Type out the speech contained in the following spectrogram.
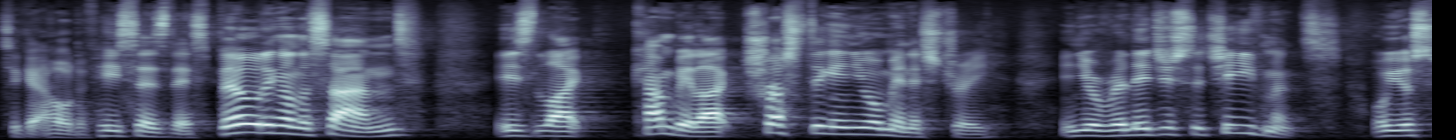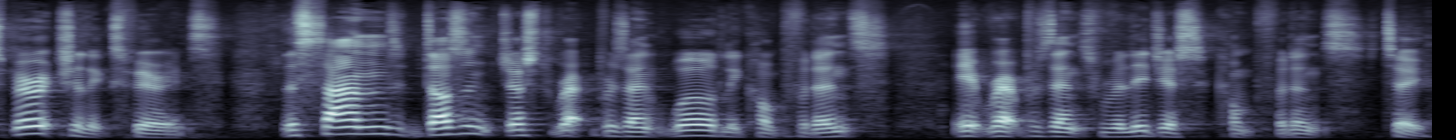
to get hold of. He says this building on the sand is like, can be like trusting in your ministry, in your religious achievements, or your spiritual experience. The sand doesn't just represent worldly confidence, it represents religious confidence too.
